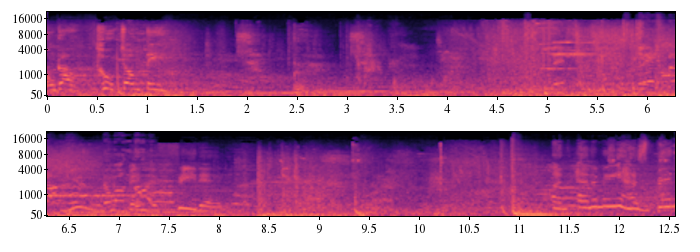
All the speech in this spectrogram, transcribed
ของเราถูกโจมตี เลนกลาง You ระวัง have ด้ been วย defeated. An enemy has been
